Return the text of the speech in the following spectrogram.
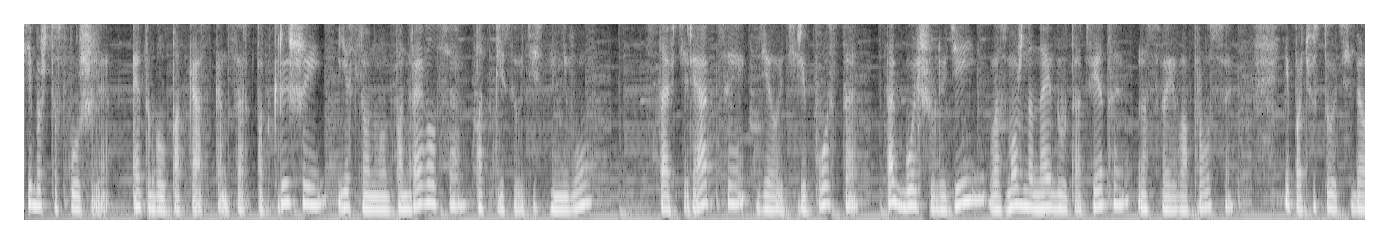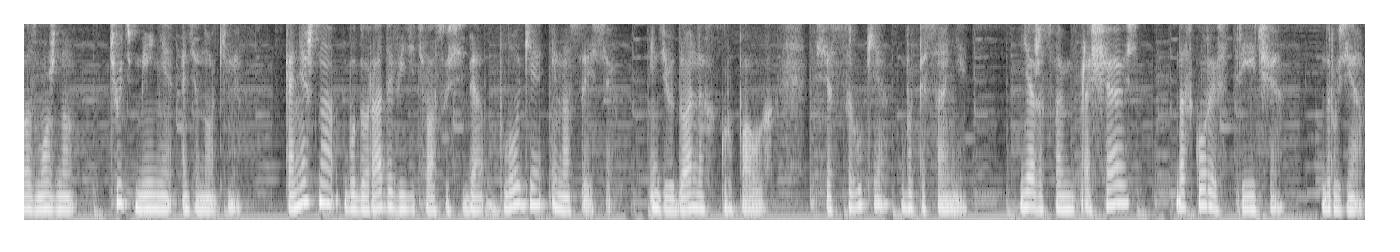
Спасибо, что слушали. Это был подкаст «Концерт под крышей». Если он вам понравился, подписывайтесь на него, ставьте реакции, делайте репосты. Так больше людей, возможно, найдут ответы на свои вопросы и почувствуют себя, возможно, чуть менее одинокими. Конечно, буду рада видеть вас у себя в блоге и на сессиях, индивидуальных, групповых. Все ссылки в описании. Я же с вами прощаюсь. До скорой встречи, друзья.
